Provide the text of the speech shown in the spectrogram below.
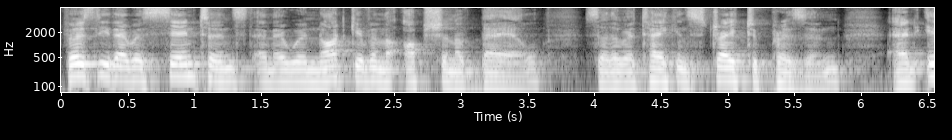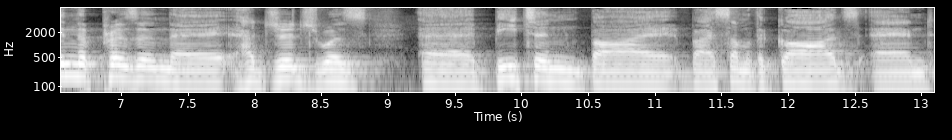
firstly, they were sentenced and they were not given the option of bail. So they were taken straight to prison. And in the prison, they, Hajooj was uh, beaten by, by some of the guards and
